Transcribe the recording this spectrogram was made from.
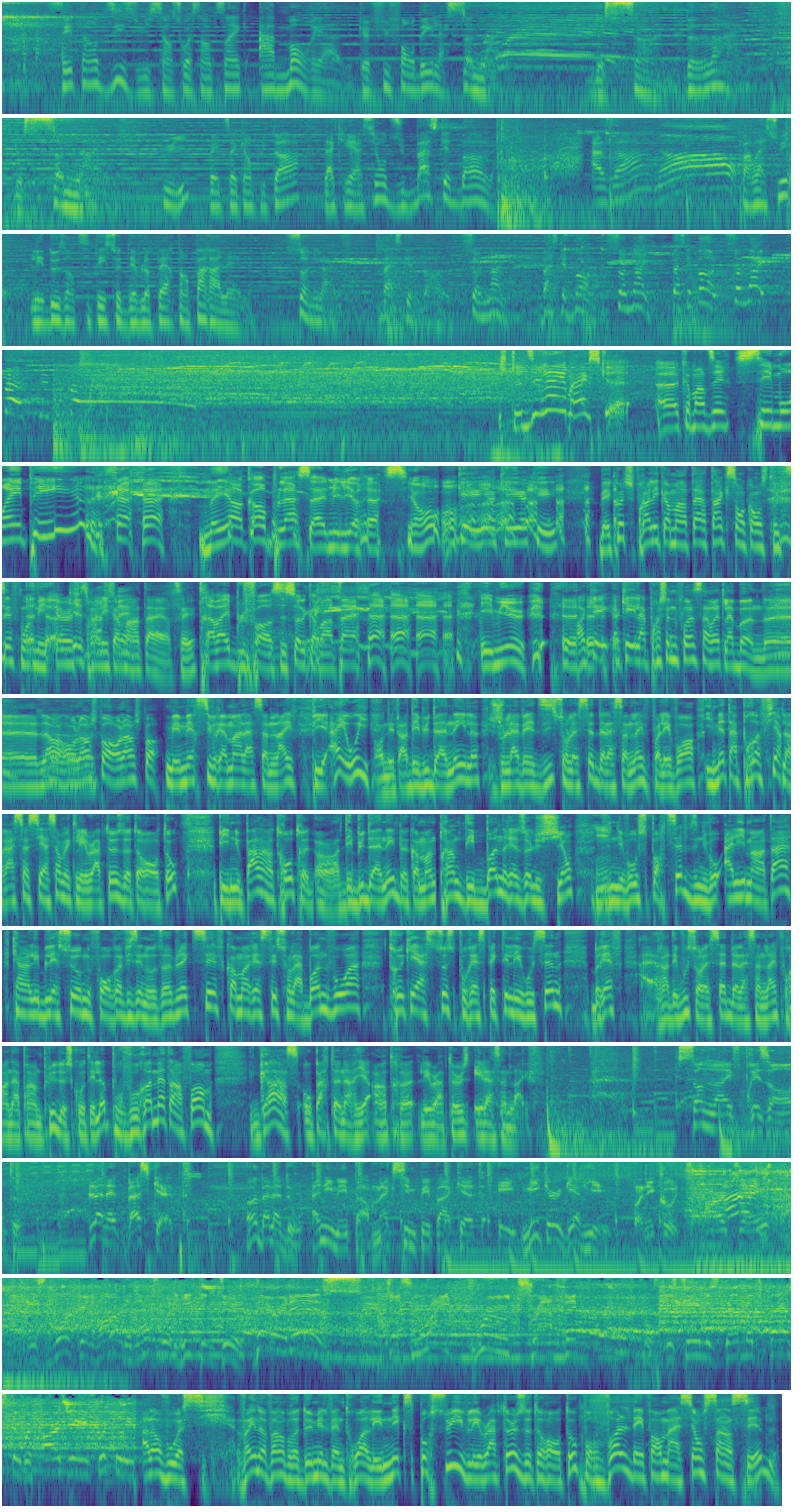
C'est en 1865 à Montréal que fut fondée la Sun Life. The Sun, the Life, the Sun Life. Puis, 25 ans plus tard, la création du basketball. Hasard? Non! Par la suite, les deux entités se développèrent en parallèle. Sun Life, basketball, Sun Life, basketball, Sun Life, basketball, Sun Life, basketball! Je te dirais, Max, que, euh, comment dire, c'est moins pire, mais il y a encore place à amélioration. OK, OK, OK. Ben écoute, je prends les commentaires tant qu'ils sont constructifs, moi, Maker, OK, je prends les commentaires, tu sais. Travaille plus fort, c'est ça le commentaire. Et mieux. OK, OK, la prochaine fois, ça va être la bonne. Euh, là, on lâche pas, on lâche pas. Mais merci vraiment à la Sun Life. Puis, hey, oui, on est en début d'année, là. Je vous l'avais dit, sur le site de la Sun Life, vous pouvez aller voir. Ils mettent à profit leur association avec les Raptors de Toronto. Puis, ils nous parlent, entre autres, en début d'année, de comment prendre des bonnes résolutions du niveau sportif, du niveau alimentaire. Quand les blessures nous font reviser nos objectifs, comment rester sur la bonne voie, trucs et astuces pour respecter les routines. Bref, euh, rendez-vous sur le site de la Sun Life pour en apprendre plus de ce côté-là, pour vous remettre en forme grâce au partenariat entre les Raptors et la Sun Life. Sun Life présente Planète Basket. Un balado animé par Maxime P. Et Meeker Guerrier. Bonne écoute. RJ is working hard, and that's what he can do. There it is. Just right Alors voici, 20 novembre 2023, les Knicks poursuivent les Raptors de Toronto pour vol d'informations sensibles.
